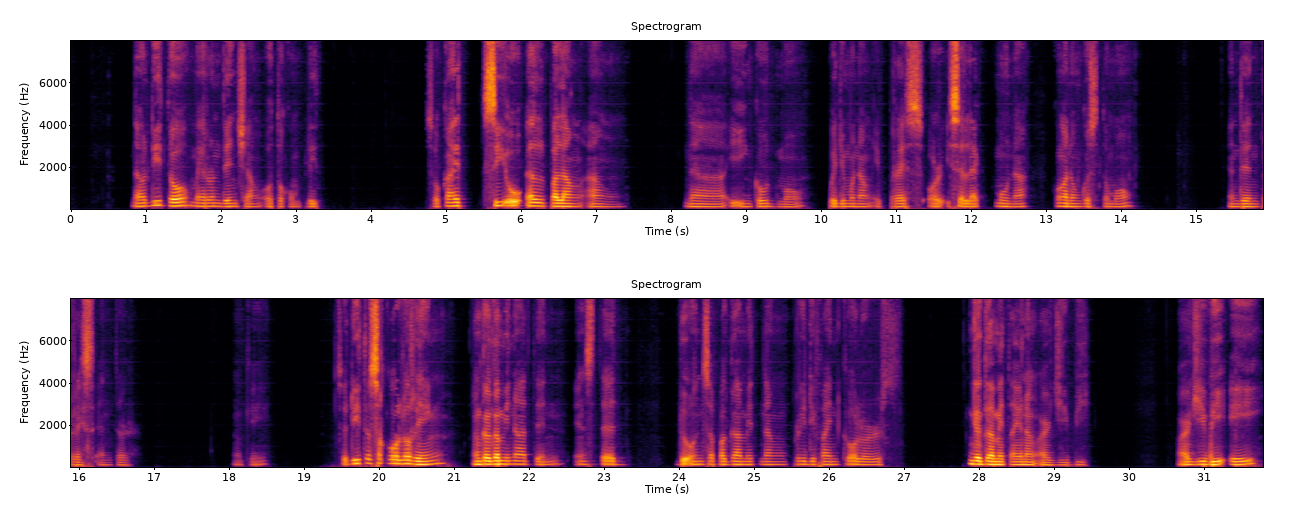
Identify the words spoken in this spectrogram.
Now, dito, mayroon din siyang autocomplete. So, kahit COL pa lang ang na i-encode mo, pwede mo nang i-press or i-select muna kung anong gusto mo and then press enter. Okay? So, dito sa coloring, ang gagawin natin, instead doon sa paggamit ng predefined colors, gagamit tayo ng RGB. RGBA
